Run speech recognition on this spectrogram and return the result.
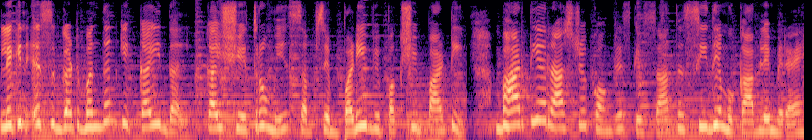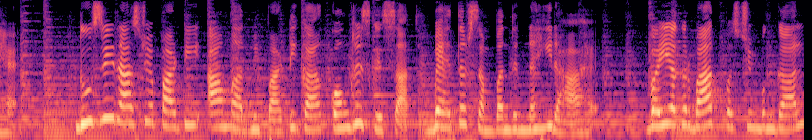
लेकिन इस गठबंधन के कई दल कई क्षेत्रों में सबसे बड़ी विपक्षी पार्टी भारतीय राष्ट्रीय कांग्रेस के साथ सीधे मुकाबले में रहे हैं। दूसरी राष्ट्रीय पार्टी आम आदमी पार्टी का कांग्रेस के साथ बेहतर संबंध नहीं रहा है। वही अगर बात पश्चिम बंगाल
